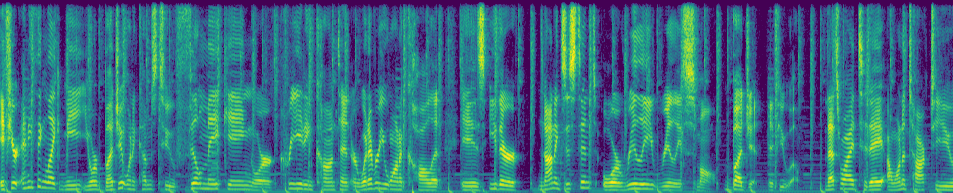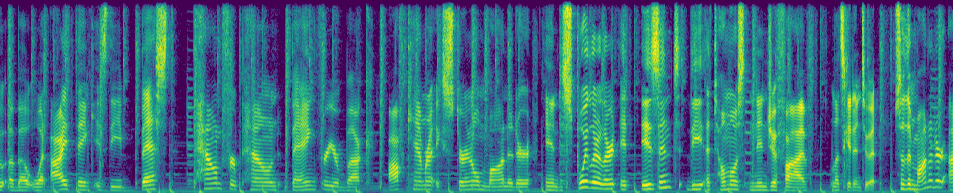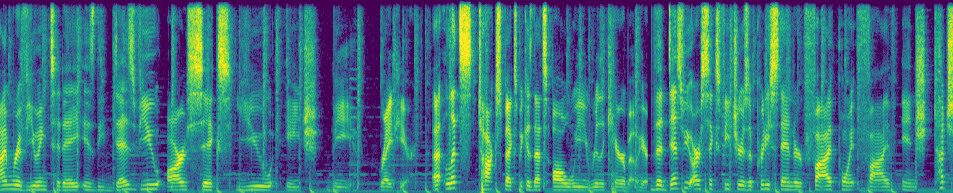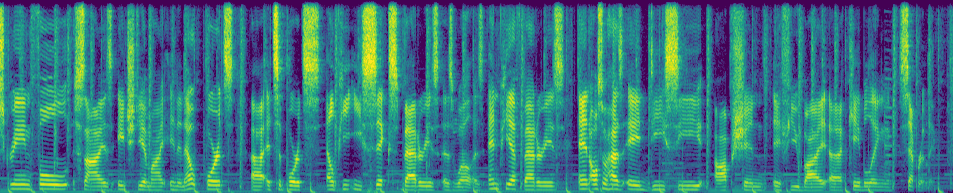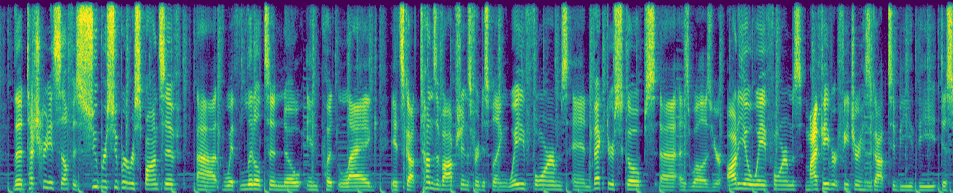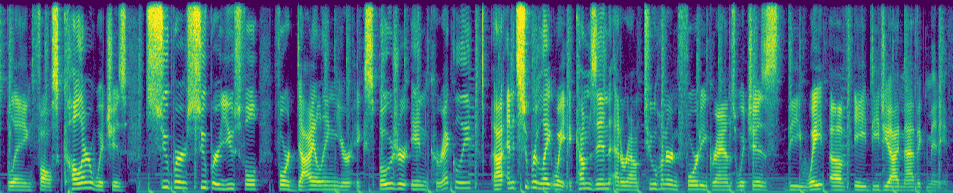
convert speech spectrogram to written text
If you're anything like me, your budget when it comes to filmmaking or creating content or whatever you want to call it is either non existent or really, really small. Budget, if you will. That's why today I want to talk to you about what I think is the best pound for pound bang for your buck off camera external monitor. And spoiler alert, it isn't the Atomos Ninja 5 let's get into it. So the monitor I'm reviewing today is the DesView R6 UHB right here. Uh, let's talk specs because that's all we really care about here. The DesView R6 features a pretty standard 5.5 inch touchscreen, full size HDMI in and out ports. Uh, it supports LPE6 batteries as well as NPF batteries and also has a DC option if you buy uh, cabling separately. The touchscreen itself is super, super responsive uh, with little to no input lag. It's got tons of options for displaying waveforms and vector scopes, uh, as well as your audio waveforms. My favorite feature has got to be the displaying false color, which is super, super useful for dialing your exposure in correctly. Uh, and it's super lightweight. It comes in at around 240 grams, which is the weight of a DJI Mavic Mini.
